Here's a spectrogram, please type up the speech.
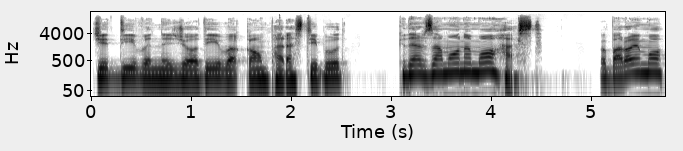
جدی و نجادی و قوم پرستی بود که در زمان ما هست و برای ما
